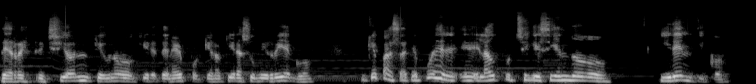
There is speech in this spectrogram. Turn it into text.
de restricción que uno quiere tener porque no quiere asumir riesgo. ¿Y qué pasa? Que pues el output sigue siendo idéntico.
